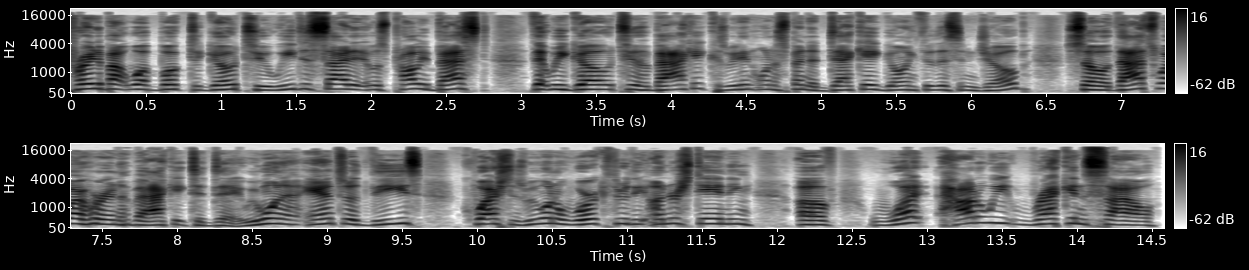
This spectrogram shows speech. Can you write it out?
prayed about what book to go to, we decided it was probably best that we go to Habakkuk because we didn't want to spend a decade going through this in Job. So that's why we're in Habakkuk today. We want to answer these questions. We want to work through the understanding of what how do we reconcile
